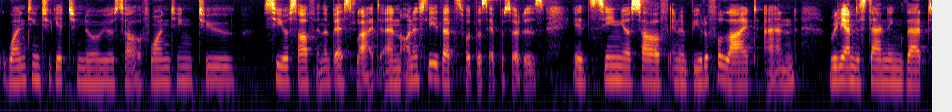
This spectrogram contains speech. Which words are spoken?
wanting to get to know yourself, wanting to see yourself in the best light. And honestly, that's what this episode is. It's seeing yourself in a beautiful light and really understanding that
